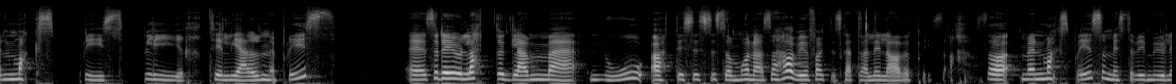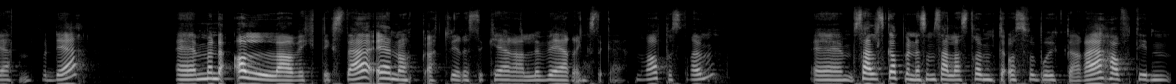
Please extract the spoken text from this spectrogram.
en makspris blir til gjeldende pris. Eh, så det er jo lett å glemme nå at de siste somrene så har vi jo faktisk hatt veldig lave priser. Så med en makspris så mister vi muligheten for det. Eh, men det aller viktigste er nok at vi risikerer leveringssikkerheten vår på strøm. Eh, selskapene som selger strøm til oss forbrukere, har for tiden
